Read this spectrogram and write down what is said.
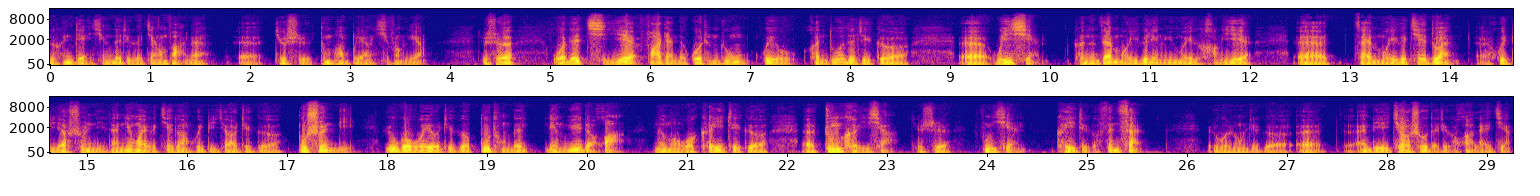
这个很典型的这个讲法呢，呃，就是东方不亮西方亮，就是说我的企业发展的过程中会有很多的这个呃危险，可能在某一个领域、某一个行业，呃，在某一个阶段呃会比较顺利，但另外一个阶段会比较这个不顺利。如果我有这个不同的领域的话，那么我可以这个呃综合一下，就是风险可以这个分散。如果用这个呃 MBA 教授的这个话来讲。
